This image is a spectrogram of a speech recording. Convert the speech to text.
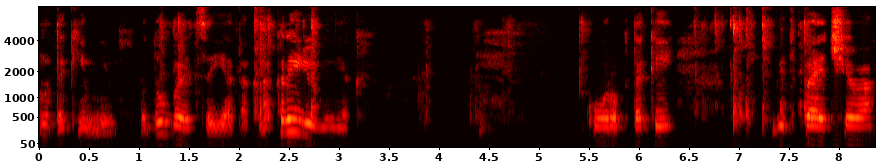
ну, такий мені подобається. Я так накрию, він як короб такий від печива.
